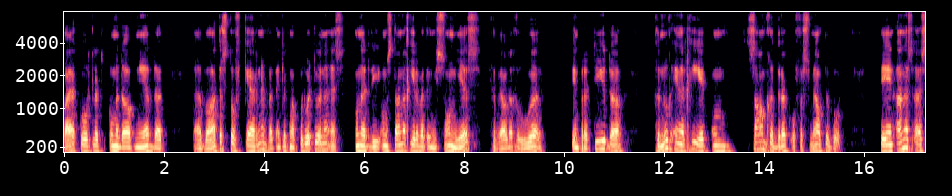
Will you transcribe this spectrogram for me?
baie kortliks kom dit daarop neer dat uh, waterstofkerne wat eintlik maar protone is onder die omstandighede wat in die son heers, geweldige hoë temperatuur daar genoeg energie het om saamgedruk of versmelt te word. En anders as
